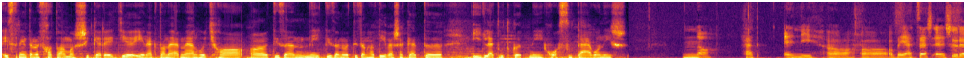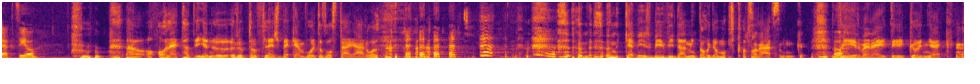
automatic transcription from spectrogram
és szerintem ez hatalmas siker egy énektanárnál, hogyha a 14-15-16 éveseket így le tud kötni hosszú távon is. Na, hát Ennyi a, a, a bejátszás, első reakció. A, a lett, hát igen, rögtön flashbacken volt az osztályáról. Kevésbé vidám, mint ahogy a most kacarászunk. Vérverejték, könnyek.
